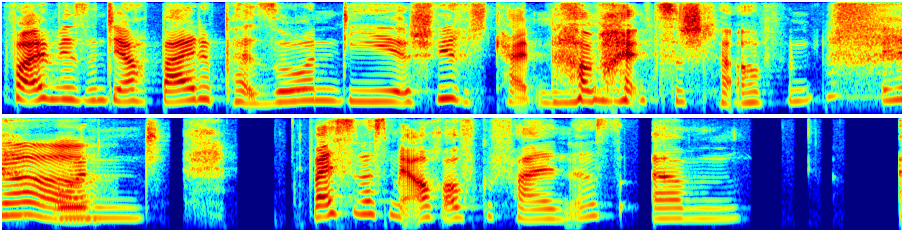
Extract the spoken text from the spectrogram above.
Vor allem, wir sind ja auch beide Personen, die Schwierigkeiten haben, einzuschlafen. Ja. Und weißt du, was mir auch aufgefallen ist? Ähm,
